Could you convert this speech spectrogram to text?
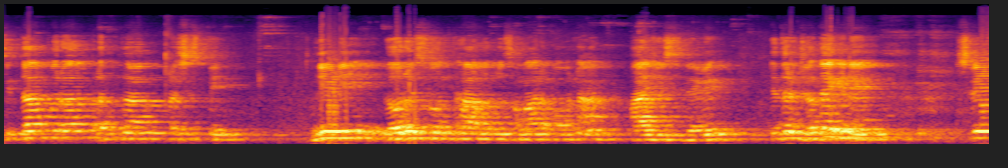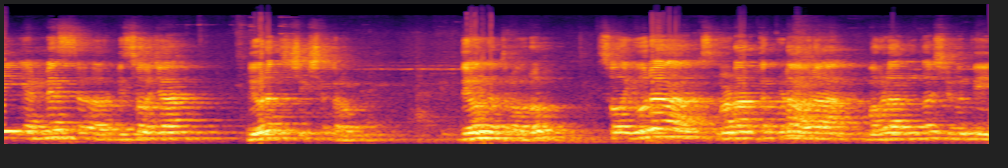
ಸಿದ್ದಾಪುರ ರತ್ನ ಪ್ರಶಸ್ತಿ ನೀಡಿ ಗೌರವಿಸುವಂತಹ ಒಂದು ಸಮಾರಂಭವನ್ನ ಆಯೋಜಿಸಿದ್ದೇವೆ. ಇದರ ಜೊತೆಗೆ ಶ್ರೀ ಎಂ ಎಸ್ ಡಿಸೋಜ ನಿವೃತ್ತ ಶಿಕ್ಷಕರು ದಿವಂಗತರವರು, ಸೊ ಇವರ ಸ್ಮರಣಾರ್ಥ ಕೂಡ ಅವರ ಮಗಳಾದಂತಹ ಶ್ರೀಮತಿ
